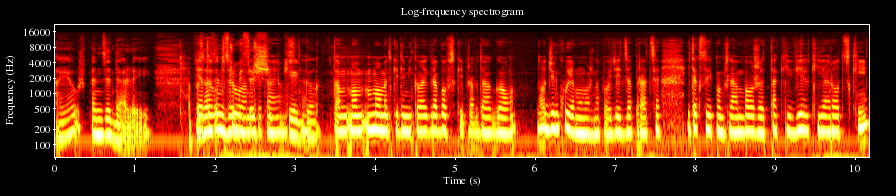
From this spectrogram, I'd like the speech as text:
a ja już pędzę dalej. A poza ja tym zrobię coś szybkiego. Tak. Tam moment, kiedy Mikołaj Grabowski, prawda, go, no dziękuję mu, można powiedzieć, za pracę. I tak sobie pomyślałam, Boże, taki wielki Jarocki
